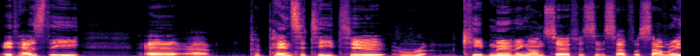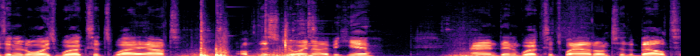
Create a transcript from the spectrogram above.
It has the uh, uh, propensity to keep moving on surfaces. So for some reason, it always works its way out of this joint over here and then works its way out onto the belt.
